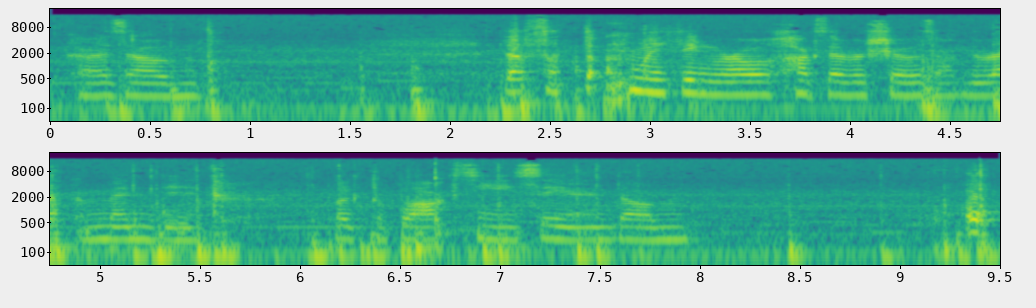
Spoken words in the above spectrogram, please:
because um that's like the only thing Roblox ever shows on the recommended, like the Bloxies and um oh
